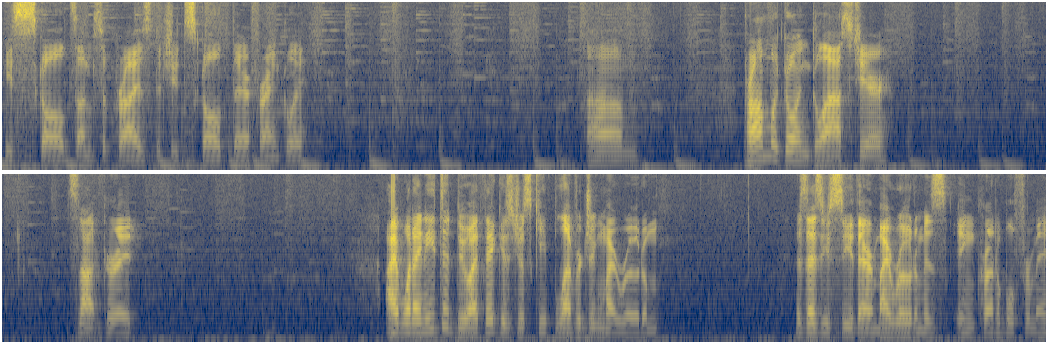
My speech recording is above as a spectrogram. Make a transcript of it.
He scalded. I'm surprised that you'd scald there, frankly. Um, problem with going glassed here. It's not great. I what I need to do, I think, is just keep leveraging my Rotom. As as you see there, my Rotom is incredible for me.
